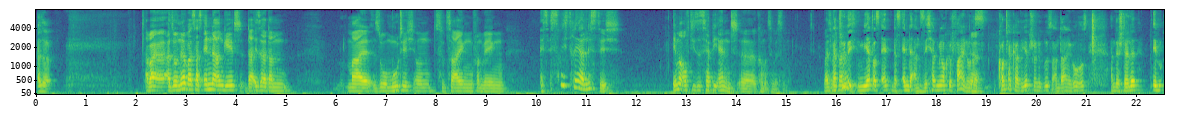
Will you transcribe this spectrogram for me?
Also, Aber äh, also, ne, was das Ende angeht, da ist er dann mal so mutig und zu zeigen, von wegen, es ist nicht realistisch, immer auf dieses Happy End äh, kommen zu müssen. Weißt? Natürlich, mir hat das Ende, das Ende an sich hat mir auch gefallen. Und Ja. das konterkariert, schöne Grüße an Daniel Gorus an der Stelle, eben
